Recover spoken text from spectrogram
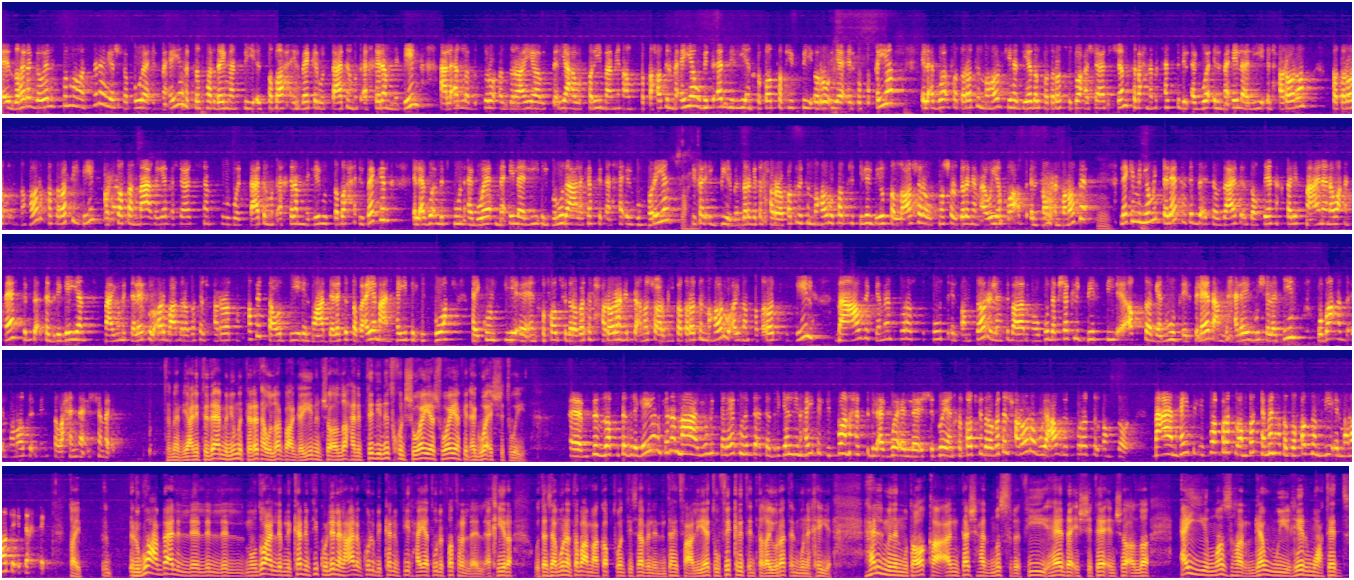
الظاهرة الجوية اللي تكون مؤثره هي الشبورة المائية اللي بتظهر دايما في الصباح الباكر والساعات المتأخرة من الليل على أغلب الطرق الزراعية والسريعة والقريبة من المسطحات المائية وبتؤدي لانخفاض طفيف في الرؤية الأفقية. الأجواء فترات النهار فيها زيادة لفترات سطوع أشعة الشمس فإحنا بنحس بالأجواء المائلة للحرارة. فترات النهار فترات الليل خاصة مع غياب أشعة الشمس والساعات المتأخرة من الليل والصباح الباكر. الأجواء بتكون أجواء مائلة للبرودة على كافة أنحاء الجمهورية. صحيح. في فرق كبير بين درجة الحرارة فترة النهار وفترة الليل بيوصل ل 10 و12 درجة مئوية في بعض المناطق. لكن من يوم الثلاث هتبدأ التوزيعات الضغطية تختلف معانا نوعا ما. تبدأ تدريجيا مع يوم الثلاث والأربع درجات الحرارة تنخفض تعود للمعدلات الطبيعية مع نهاية الأسبوع. هيكون في انخفاض في درجات الحرارة. هنبدأ نشعر بفترات النهار وأيضا فترات الليل مع عودة كمان فرص سقوط الأمطار اللي هتبقى موجودة بشكل كبير في أقصى جنوب البلاد عند حلايب وشلاتين وبعض المناطق من سواحلنا الشمالية. تمام يعني ابتداء من يوم الثلاثاء والاربعاء الجايين إن شاء الله هنبتدي ندخل شوية شوية في الأجواء الشتوية. بالظبط تدريجيا كده مع يوم الثلاث ونبدأ تدريجيا لنهاية الأسبوع نحس بالأجواء الشتوية انخفاض في درجات الحرارة وعوده فرص الأمطار. مع نهاية الأسبوع فرص الامطار كمان هتتقدم للمناطق الداخليه. طيب رجوعا بقى للموضوع اللي بنتكلم فيه كلنا العالم كله بيتكلم فيه الحقيقة طول الفترة الأخيرة وتزامنا طبعا مع كوب 27 اللي انتهت فعالياته وفكره التغيرات المناخية. هل من المتوقع أن تشهد مصر في هذا الشتاء إن شاء الله أي مظهر جوي غير معتاد؟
